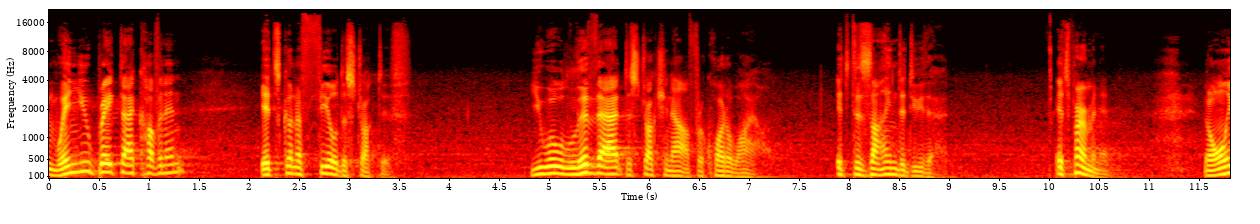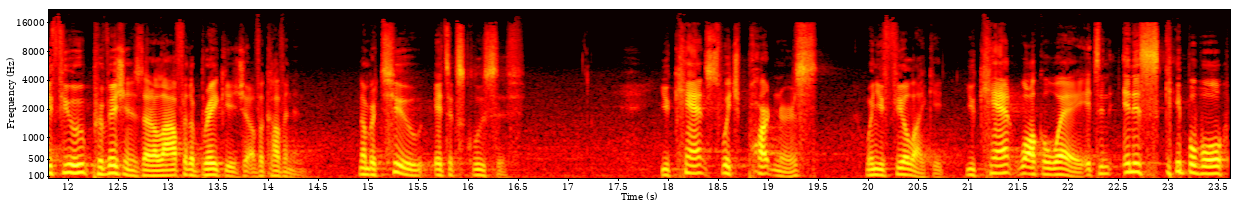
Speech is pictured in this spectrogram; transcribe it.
And when you break that covenant, it's going to feel destructive. You will live that destruction out for quite a while. It's designed to do that. It's permanent. There are only few provisions that allow for the breakage of a covenant. Number two, it's exclusive. You can't switch partners when you feel like it. You can't walk away. It's an inescapable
